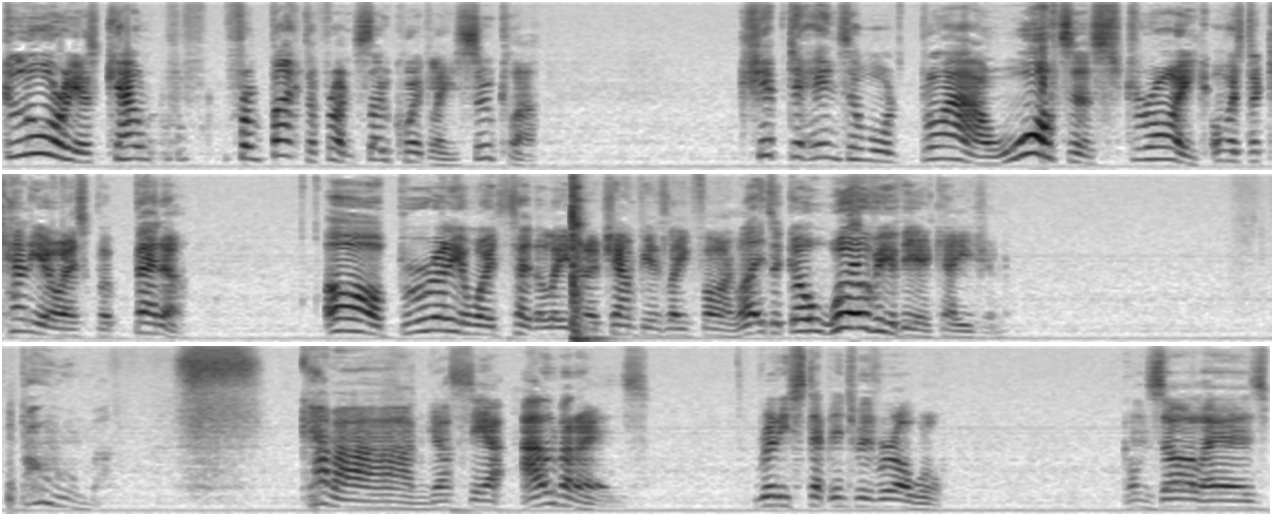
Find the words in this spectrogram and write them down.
Glorious count from back to front so quickly. Sukla chipped it in towards Blau. What a strike! Almost a Canio-esque, but better. Oh, brilliant way to take the lead in a Champions League final. That is a goal worthy of the occasion. Boom! Come on, Garcia Alvarez. Really stepped into his role. Gonzalez.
